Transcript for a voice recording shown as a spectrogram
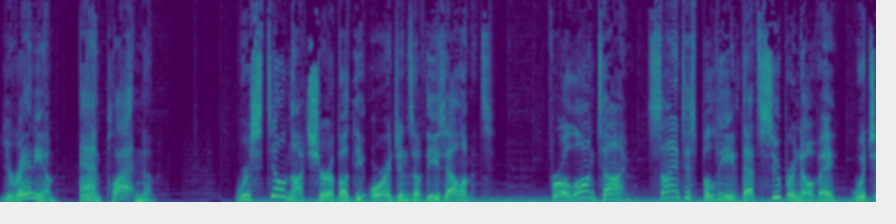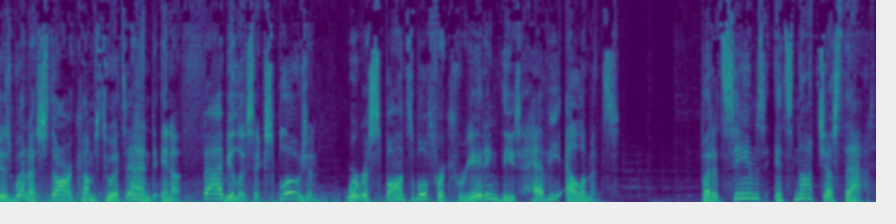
uranium, and platinum. We're still not sure about the origins of these elements. For a long time, scientists believed that supernovae, which is when a star comes to its end in a fabulous explosion, were responsible for creating these heavy elements. But it seems it's not just that.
